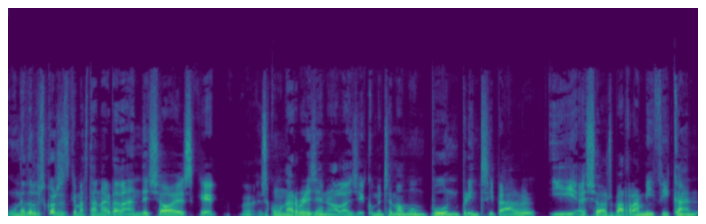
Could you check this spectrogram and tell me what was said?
una de les coses que m'estan agradant d'això és que eh, és com un arbre genealògic. Comencem amb un punt principal i això es va ramificant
